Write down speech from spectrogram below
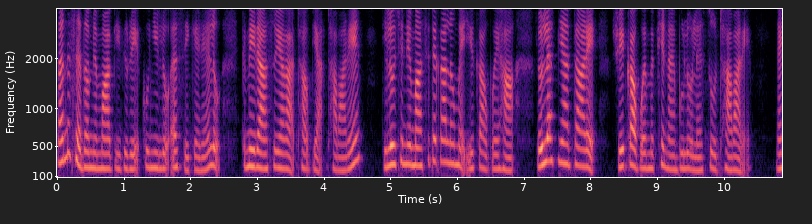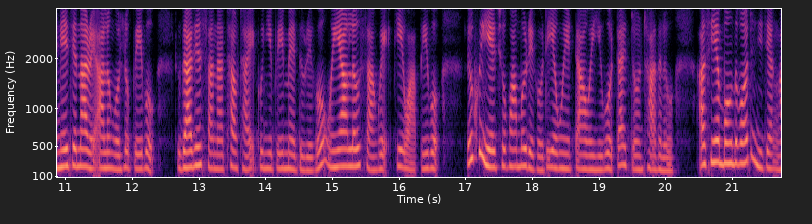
တန်း20သောမြန်မာပြည်သူတွေအကူအညီလိုအပ်စေခဲ့တယ်လို့ကနေဒါဆိုရကထောက်ပြထားပါတယ်ဒီလိုချင်းတွေမှာစစ်တပ်ကလုံးမဲ့ရွေးကောက်ပွဲဟာလွတ်လပ်မျှတတဲ့ရွေးကောက်ပွဲမဖြစ်နိုင်ဘူးလို့လည်းဆိုထားပါတယ် နိုင်ငံကျင်းသားတွေအားလုံးကိုလှုပ်ပေးဖို့လူသားချင်းစာနာထောက်ထားရေးအကူအညီပေးမဲ့သူတွေကိုဝင်ရောက်လှုပ်ဆောင်ခွင့်ပြေဝပေးဖို့လူခွင့်ရေးချိုးဖောက်မှုတွေကိုတရားဝင်တာဝန်ယူဖို့တိုက်တွန်းထားသလိုအာဆီယံဘုံသဘောတူညီချက်၅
